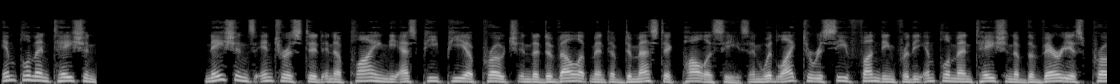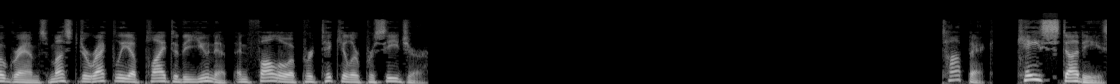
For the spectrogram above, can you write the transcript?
Implementation Nations interested in applying the SPP approach in the development of domestic policies and would like to receive funding for the implementation of the various programs must directly apply to the UNEP and follow a particular procedure. Topic: Case studies.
